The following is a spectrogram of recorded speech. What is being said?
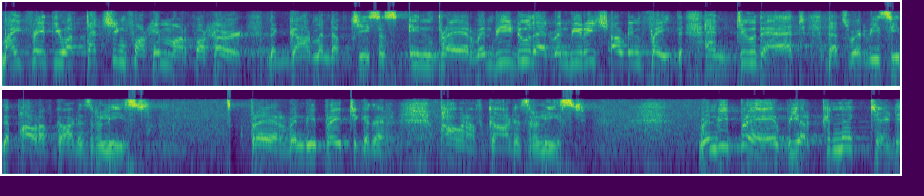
By faith, you are touching for him or for her the garment of Jesus in prayer. When we do that, when we reach out in faith and do that, that's where we see the power of God is released. Prayer, when we pray together, power of God is released. When we pray, we are connected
